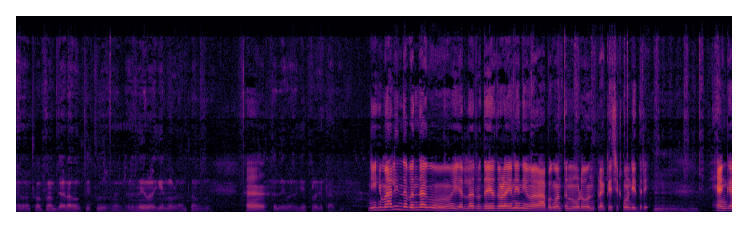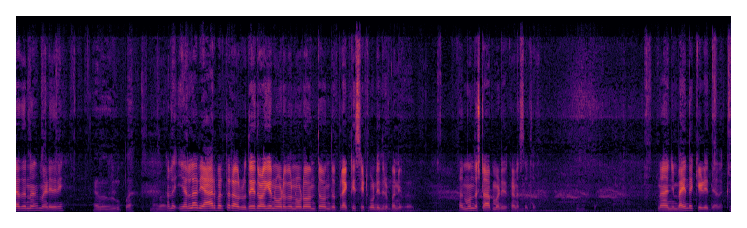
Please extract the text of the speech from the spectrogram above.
ಅದೊಂದು ಸ್ವಲ್ಪ ದಡ ಹೋಗ್ತಿತ್ತು. ಹೃದಯ ಒಳಗೆ ನೋಡು ಅಂತ ಅಂದ್ರು ಹಾಂ. ಹೃದಯ ಒಳಗೆ ಪ್ರಗಟ. ನೀವು ಹಿಮಾಲಯಿಂದ ಬಂದಾಗೂ ಎಲ್ಲ ಹೃದಯದೊಳಗೇನೆ ನೀವು ಆ ಭಗವಂತನ ನೋಡೋ ಒಂದು ಪ್ರಾಕ್ಟೀಸ್ ಇಟ್ಕೊಂಡಿದ್ರಿ. ಹೆಂಗೆ ಅದನ್ನ ಮಾಡಿದ್ರಿ? ರೂಪ. ಅಲ್ಲ ಎಲ್ಲರು ಯಾರು ಬರ್ತಾರೆ ಅವ್ರ ಹೃದಯದೊಳಗೆ ನೋಡೋ ನೋಡೋ ಅಂತ ಒಂದು ಪ್ರಾಕ್ಟೀಸ್ ಇಟ್ಕೊಂಡಿದ್ರಪ್ಪ ನೀವು. ಅದು ಮುಂದೆ ಸ್ಟಾಪ್ ಮಾಡಿದ್ರೆ ಕಾಣಿಸ್ತದೆ ನಾನು ನಿಮ್ಮ ಬಾಯಿಂದ ಕೇಳಿದ್ದೆ ಅದಕ್ಕೆ.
